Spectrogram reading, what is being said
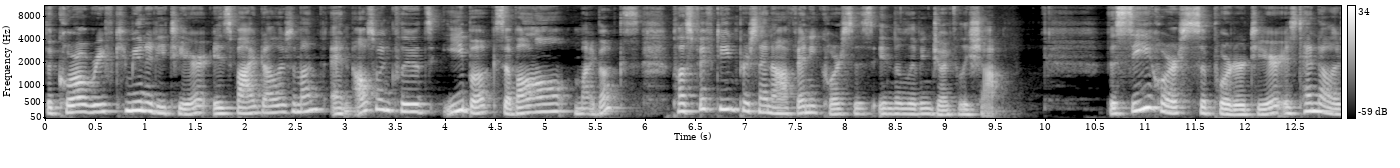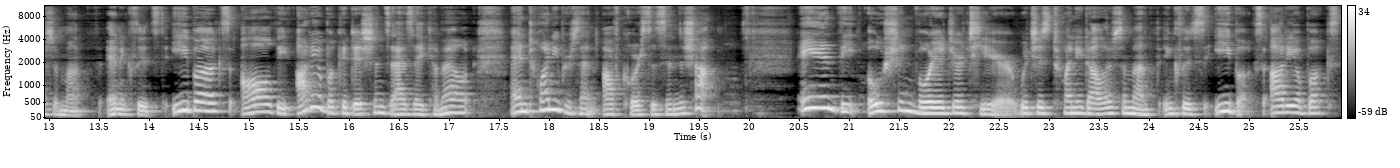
The Coral Reef Community tier is $5 a month and also includes ebooks of all my books, plus 15% off any courses in the Living Joyfully shop. The Seahorse supporter tier is $10 a month and includes the ebooks, all the audiobook editions as they come out, and 20% off courses in the shop. And the Ocean Voyager tier, which is $20 a month, includes the ebooks, audiobooks,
